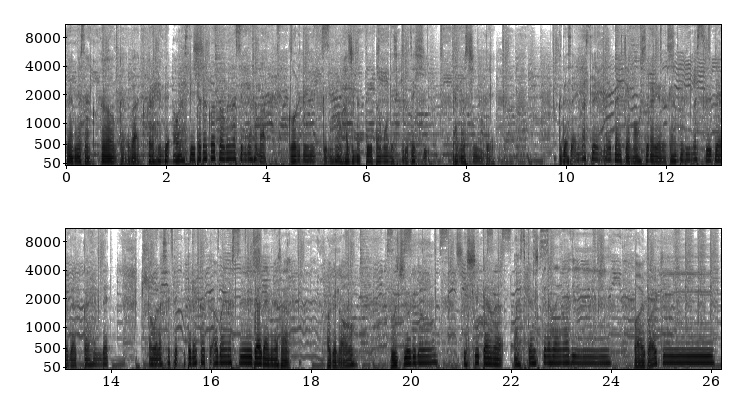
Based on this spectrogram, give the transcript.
では皆さん今回はここら辺で終わらせていただこうと思います。皆様ゴールデンウィーク日本始まってると思うんですけどぜひ楽しんでくださいませね。大ちゃんもオーストラリアで頑張ります。ではではここら辺で終わらせていただこうと思います。ではでは皆さんあげのぶち上げの。1週間はお過ごしくださいませバイバイキーン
